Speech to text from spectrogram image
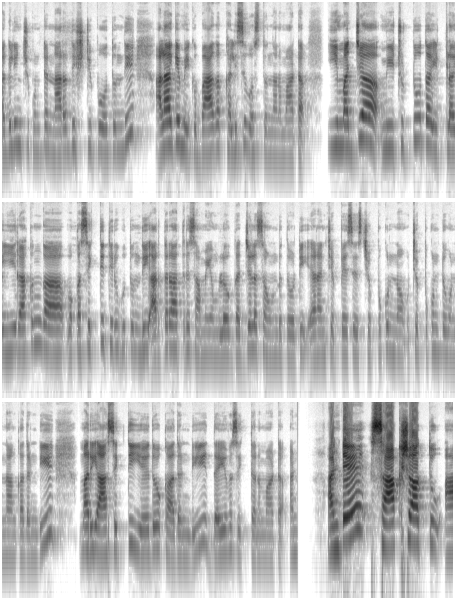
తగిలించుకుంటే నరదిష్టి పోతుంది. అలాగే మీకు బాగా కలిసి వస్తుందన్నమాట. ఈ మధ్య మీ చుట్టూత ఇట్లా ఈ రకంగా ఒక శక్తి తిరుగుతుంది అర్ధరాత్రి సమయంలో గజ్జల సౌండ్ తోటి అని చెప్పేసి చెప్పుకున్నాం చెప్పుకుంటూ ఉన్నాం కదండి. మరి ఆ శక్తి ఏదో కాదండి దైవశక్తి అనమాట అంటే సాక్షాత్తు ఆ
